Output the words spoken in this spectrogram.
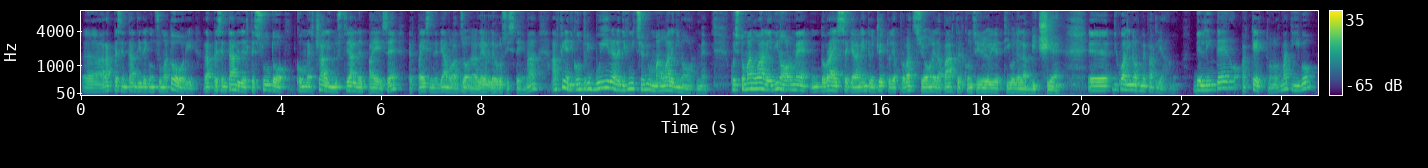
eh, rappresentanti dei consumatori, rappresentanti del tessuto commerciale e industriale del paese, per paese intendiamo zona, l'eurosistema, al fine di contribuire alla definizione di un manuale di norme. Questo manuale di norme dovrà essere chiaramente oggetto di approvazione da parte del Consiglio direttivo della BCE. Eh, di quali norme parliamo? Dell'intero pacchetto normativo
